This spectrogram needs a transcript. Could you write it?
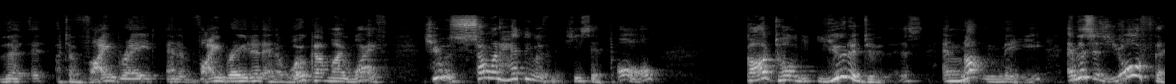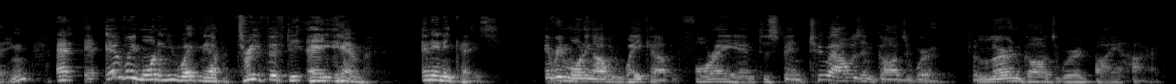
the, uh, to vibrate and it vibrated and it woke up my wife. She was so unhappy with me. She said, Paul, God told you to do this and not me, and this is your thing, and every morning you wake me up at 3.50 a.m. In any case, every morning I would wake up at 4 a.m. to spend two hours in God's Word, to learn God's Word by heart.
